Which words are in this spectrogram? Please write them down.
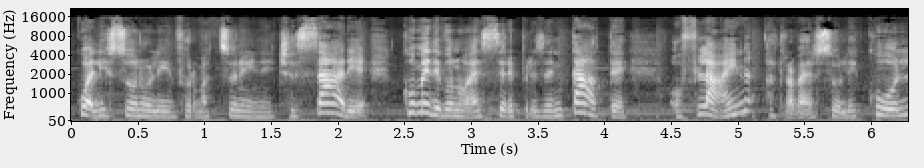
quali sono le informazioni necessarie, come devono essere presentate. Offline, attraverso le call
